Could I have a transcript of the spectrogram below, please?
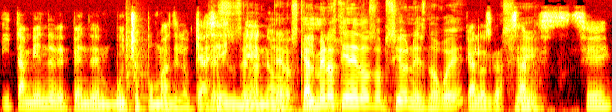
Y también de- depende mucho Pumas de lo que hace Dineno. Que al menos y tiene dos opciones, ¿no, güey? Carlos González. Sí.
